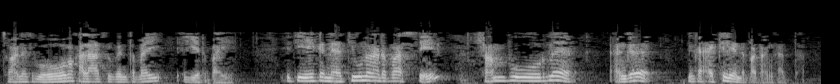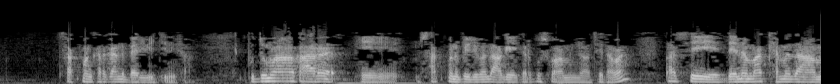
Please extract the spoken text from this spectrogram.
ස්වාමීන් බොහෝම කලාතුරකින් තමයි එළියට පයින්නේ. ඉතින් ඒක නැති වුණාට පස්සේ සම්පූර්ණ ඇඟ නික ඇකිලෙන්න පටන් ගත්තා. සක්මන් කරගන්න බැරි වෙච්ච නිසා. පුදුමාකාර මේ සක්මන පිළිබඳ අගය කරපු ස්වාමීන් වහන්සේ තමයි. පස්සේ දෙනමක් හැමදාම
